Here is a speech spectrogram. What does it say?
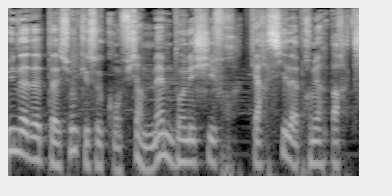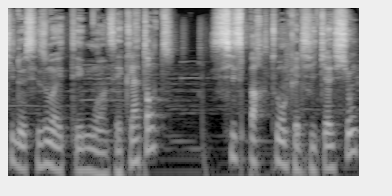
Une adaptation qui se confirme même dans les chiffres, car si la première partie de saison a été moins éclatante, 6 partout en qualification,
